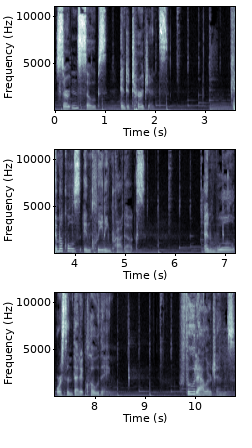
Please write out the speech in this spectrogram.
certain soaps and detergents, chemicals in cleaning products, and wool or synthetic clothing. Food allergens,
